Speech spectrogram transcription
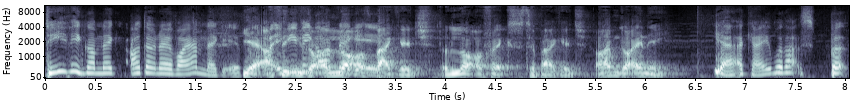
do you think I'm neg? I don't know if I am negative. Yeah, I think you you've got I'm a lot negative- of baggage, a lot of extra baggage. I haven't got any. Yeah. Okay. Well, that's but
